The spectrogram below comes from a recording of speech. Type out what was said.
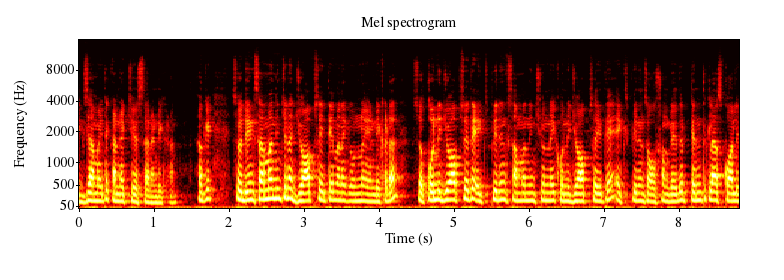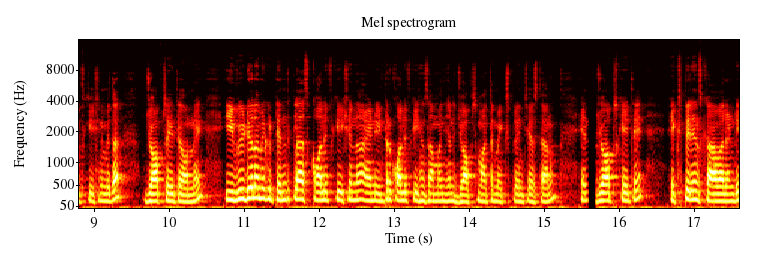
ఎగ్జామ్ అయితే కండక్ట్ చేస్తారండి ఇక్కడ. ఓకే? సో దీనికి సంబంధించిన జాబ్స్ అయితే మనకి ఉన్నాయండి ఇక్కడ. సో కొన్ని జాబ్స్ అయితే ఎక్స్పీరియన్స్ సంబంధించి ఉన్నాయి కొన్ని జాబ్స్ అయితే ఎక్స్పీరియన్స్ అవసరం లేదు. టెన్త్ క్లాస్ క్వాలిఫికేషన్ మీద జాబ్స్ అయితే ఉన్నాయి. ఈ వీడియోలో మీకు tenth class qualification and inter qualification సంబంధించిన జాబ్స్ మాత్రం ఎక్స్ప్లెయిన్ చేస్తాను. జాబ్స్కి అయితే ఎక్స్పీరియన్స్ కావాలండి.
